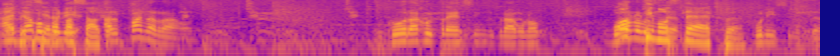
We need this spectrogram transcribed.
Hybrid Andiamo si era abbassato. al final round. Ancora col pressing Dragunov. Buono Ottimo step. step. Buonissimo step.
